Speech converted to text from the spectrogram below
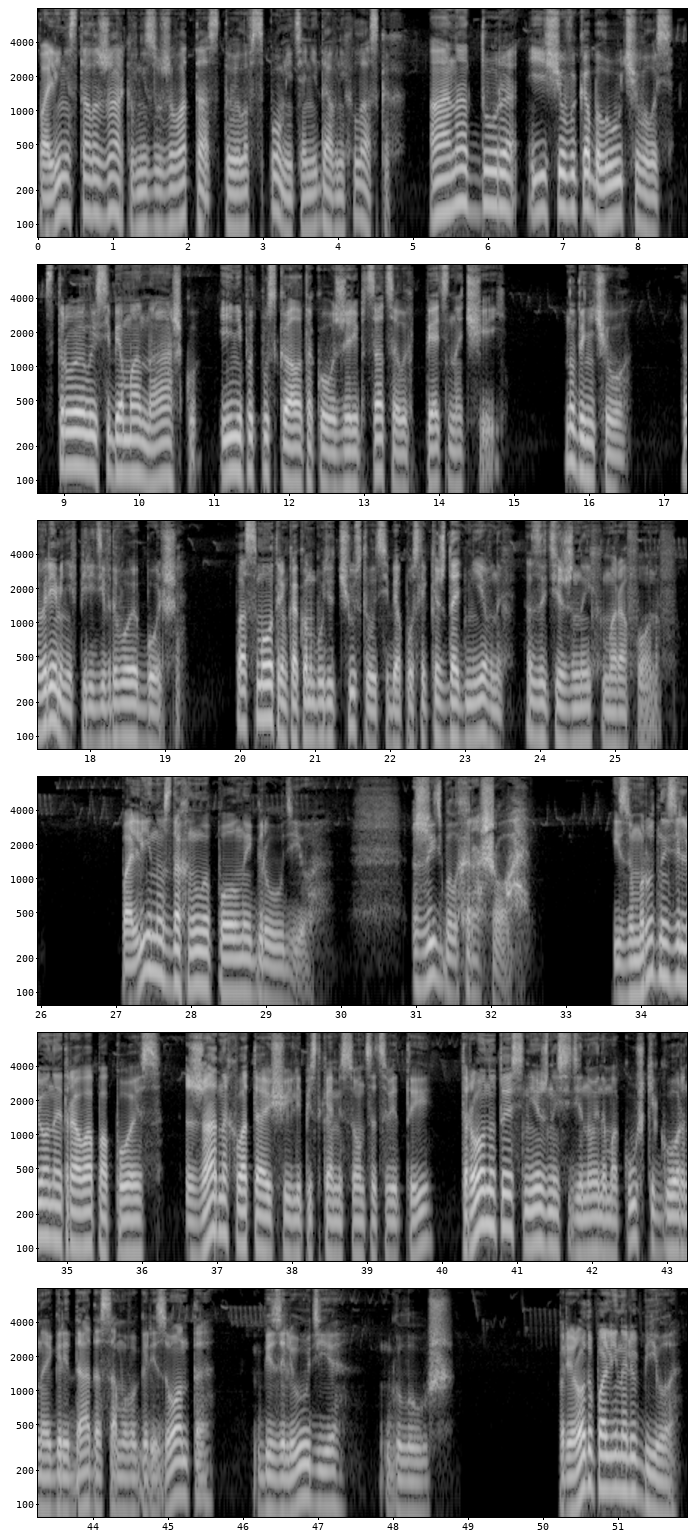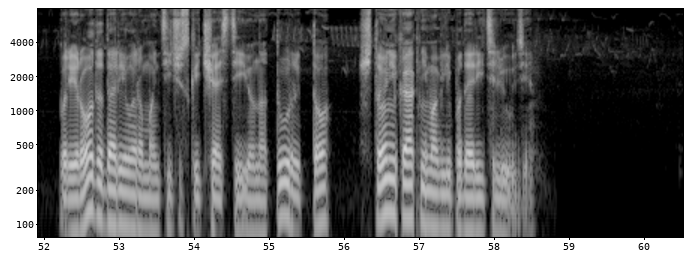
Полине стало жарко внизу живота, стоило вспомнить о недавних ласках. А она, дура, еще выкаблучивалась, строила из себя монашку и не подпускала такого жеребца целых пять ночей. Ну да ничего, Времени впереди вдвое больше. Посмотрим, как он будет чувствовать себя после каждодневных, затяжных марафонов. Полина вздохнула полной грудью. Жить было хорошо. Изумрудно-зеленая трава по пояс, жадно хватающие лепестками солнца цветы, тронутая снежной сединой на макушке горная гряда до самого горизонта, безлюдье, глушь. Природу Полина любила. Природа дарила романтической части ее натуры то, что никак не могли подарить люди.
